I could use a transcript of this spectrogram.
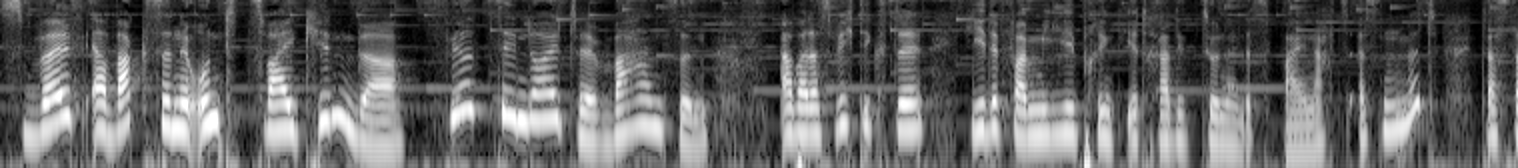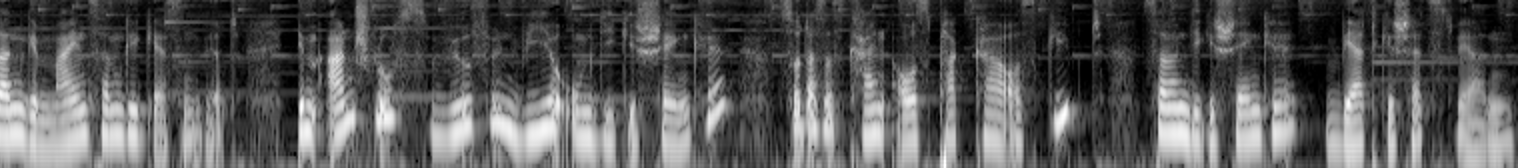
zwölf Erwachsene und zwei Kinder. 14 Leute, Wahnsinn. Aber das Wichtigste, jede Familie bringt ihr traditionelles Weihnachtsessen mit, das dann gemeinsam gegessen wird. Im Anschluss würfeln wir um die Geschenke, sodass es kein Auspackchaos gibt, sondern die Geschenke wertgeschätzt werden.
